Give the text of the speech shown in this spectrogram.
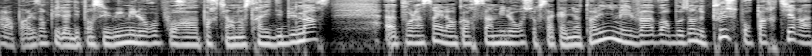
Alors par exemple, il a dépensé 8000 euros pour euh, partir en Australie début mars. Pour l'instant, il a encore 5000 euros sur sa cagnotte en ligne, mais il va avoir besoin de plus pour partir à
